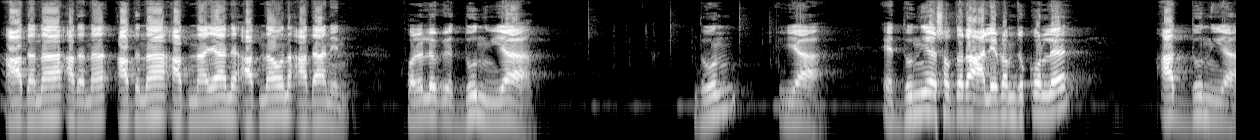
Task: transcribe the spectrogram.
আদনা আদনা আদনা আদনায়া নে আদনাও না আদানিন ফলে লোক দুনিয়া দুন, ইয়া। এ দুনিয়া শব্দটা আলিফলাম যোগ করলে আদ দুনিয়া।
